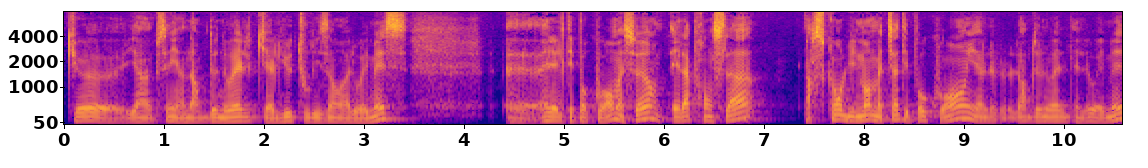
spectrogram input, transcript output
qu'il euh, y, a, y a un arbre de Noël qui a lieu tous les ans à l'OMS. Euh, elle, elle n'était pas au courant, ma sœur. Elle apprend cela parce qu'on lui demande, bah, tiens, t'es pas au courant, il y a l'arbre de Noël de l'OMS,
